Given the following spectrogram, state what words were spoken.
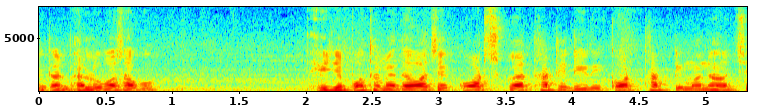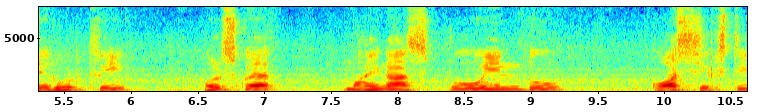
এটার ভ্যালু বসাবো। এই যে প্রথমে দেওয়া আছে cot square thirty degree cot thirty মানে হচ্ছে root three whole square minus two into cos sixty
